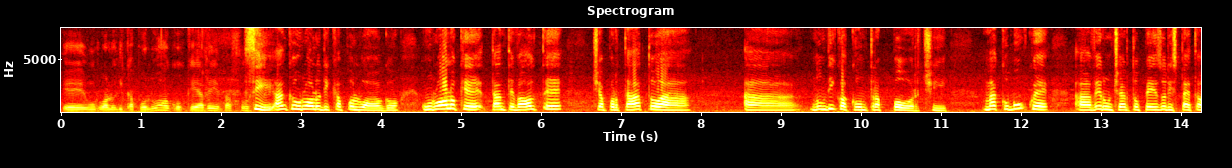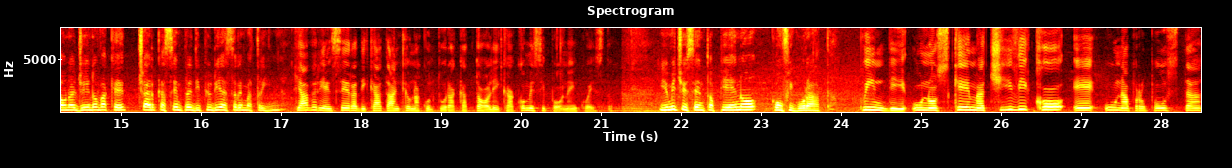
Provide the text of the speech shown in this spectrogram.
eh, un ruolo di capoluogo che aveva forse? Sì, anche un ruolo di capoluogo, un ruolo che tante volte ci ha portato a, a non dico a contrapporci, ma comunque a avere un certo peso rispetto a una Genova che cerca sempre di più di essere matrigna. Chiaveri è in sé radicata anche una cultura cattolica, come si pone in questo? Io mi ci sento appieno configurata. Quindi uno schema civico e una proposta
